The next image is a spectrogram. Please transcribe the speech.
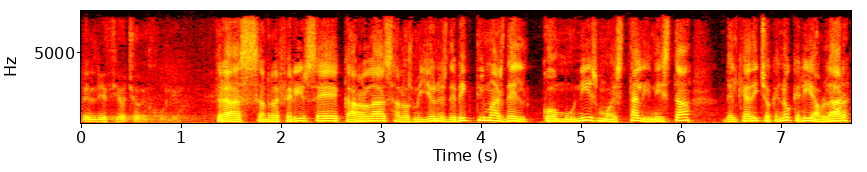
del 18 de julio. Tras referirse, Carlas, a los millones de víctimas del comunismo estalinista, del que ha dicho que no quería hablar,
